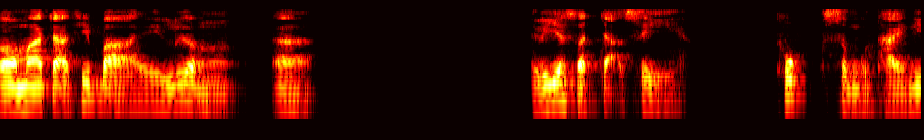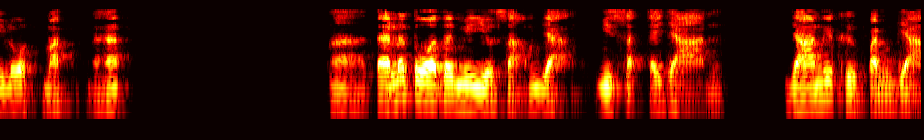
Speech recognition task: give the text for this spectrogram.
ต่อมาจะอธิบายเรื่องอริยสัจจะสี่ทุกสมุทัยนิโรธมรรคนะฮะแต่ละตัวจะมีอยู่สามอย่าง มีสัจญาณญาณก็คือปัญญา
